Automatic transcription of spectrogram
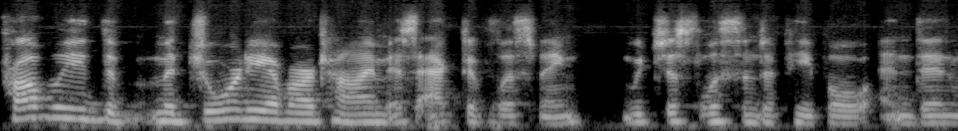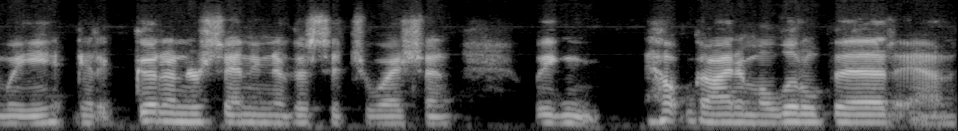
Probably the majority of our time is active listening. We just listen to people and then we get a good understanding of their situation. We can help guide them a little bit and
